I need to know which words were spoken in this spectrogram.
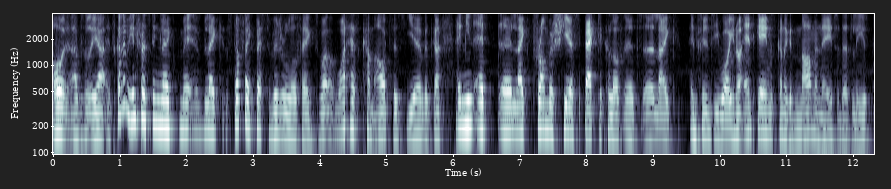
Oh, absolutely! Yeah, it's gonna be interesting. Like, like stuff like best visual effects. What what has come out this year? With I mean, at uh, like from the sheer spectacle of it, uh, like Infinity War. You know, Endgame is gonna get nominated at least.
